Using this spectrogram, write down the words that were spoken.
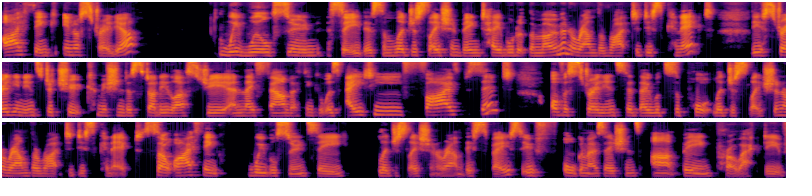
I think in Australia we will soon see there's some legislation being tabled at the moment around the right to disconnect. The Australian Institute commissioned a study last year and they found I think it was 85% of Australians said they would support legislation around the right to disconnect. So I think we will soon see legislation around this space if organisations aren't being proactive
